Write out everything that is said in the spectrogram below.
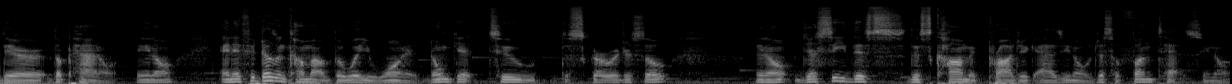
their the panel you know? And if it doesn't come out the way you want it don't get too discouraged or so you know just see this this comic project as you know just a fun test you know.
